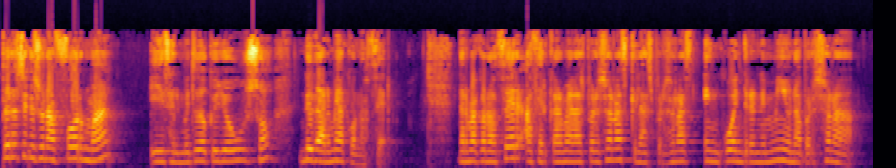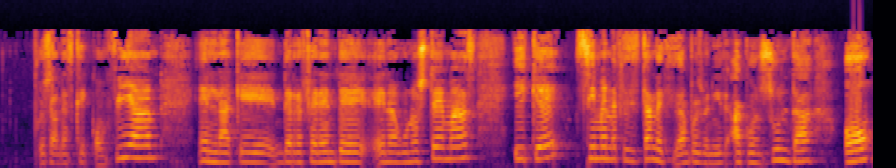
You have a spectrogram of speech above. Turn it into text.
pero sí que es una forma, y es el método que yo uso, de darme a conocer. Darme a conocer, acercarme a las personas, que las personas encuentren en mí una persona pues a las que confían, en la que de referente en algunos temas y que si me necesitan decidan pues venir a consulta o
